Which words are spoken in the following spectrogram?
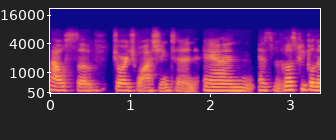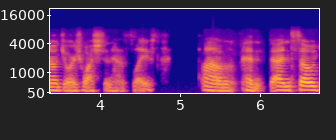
house of George Washington, and as most people know, George Washington had slaves. Um, and and so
